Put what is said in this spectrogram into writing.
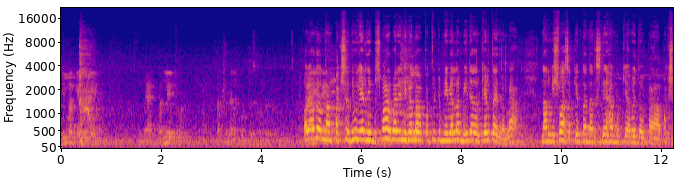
ನಿಮ್ಮ ಗೆಲುವಿಗೆ ಯಾಕೆ ಬರಲಿಲ್ಲ ಪಕ್ಷದಲ್ಲಿ ಗುರುತಿಸ್ಕೊಂಡದ್ದು ಅವ್ರು ಯಾವುದೋ ನಮ್ಮ ಪಕ್ಷ ನೀವು ಹೇಳಿ, ನೀವು ಸುಮಾರು ಬಾರಿ ನೀವೆಲ್ಲ ಪತ್ರಿಕೆ ನೀವೆಲ್ಲ ಮೀಡಿಯಾದವ್ರು ಕೇಳ್ತಾ ಇದ್ರಲ್ಲ? ನಾನು ವಿಶ್ವಾಸಕ್ಕಿಂತ ನನ್ನ ಸ್ನೇಹ ಮುಖ್ಯ ಪಕ್ಷ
